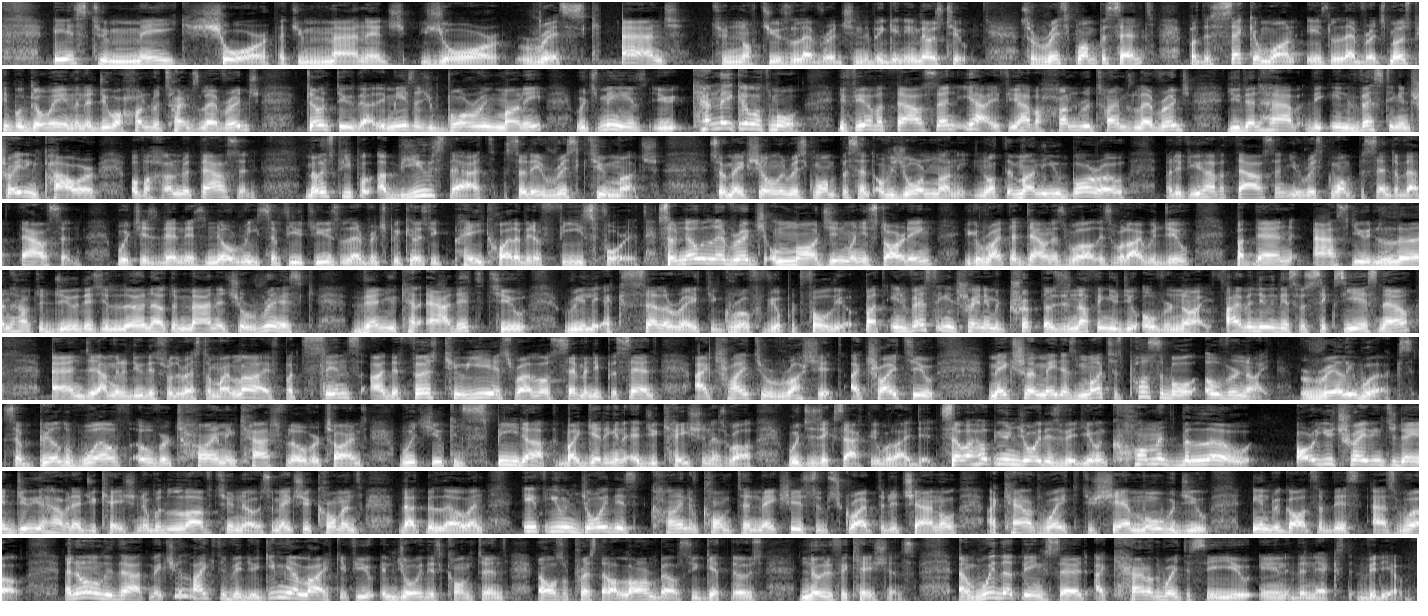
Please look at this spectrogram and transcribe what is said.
is to make sure that you manage your risk. And to not use leverage in the beginning. Those two. So risk 1%, but the second one is leverage. Most people go in and they do 100 times leverage. Don't do that. It means that you're borrowing money, which means you can make a lot more. If you have a thousand, yeah, if you have a hundred times leverage, you then have the investing and trading power of a hundred thousand. Most people abuse that, so they risk too much. So make sure you only risk 1% of your money, not the money you borrow. But if you have a thousand, you risk 1% of that thousand, which is then there's no reason for you to use leverage because you pay quite a bit of fees for it. So no leverage or margin when you're starting. You can write that down as well, is what I would do. But then as you learn how to do this, you learn how to manage your risk, then you can add it to really accelerate the growth of your portfolio. But investing and trading with cryptos is nothing you do overnight. I've been doing this for six years now and uh, I'm to do this for the rest of my life. But since I, the first two years where I lost 70%, I tried to rush it. I tried to make sure I made as much as possible overnight. Really works. So build wealth over time and cash flow over times, which you can speed up by getting an education as well, which is exactly what I did. So I hope you enjoyed this video and comment below are you trading today and do you have an education? I would love to know. So make sure you comment that below. And if you enjoy this kind of content, make sure you subscribe to the channel. I cannot wait to share more with you in regards of this as well. And not only that, make sure you like the video. Give me a like if you enjoy this content and also press that alarm bell so you get those notifications. And with that being said, I cannot wait to see you in the next video.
